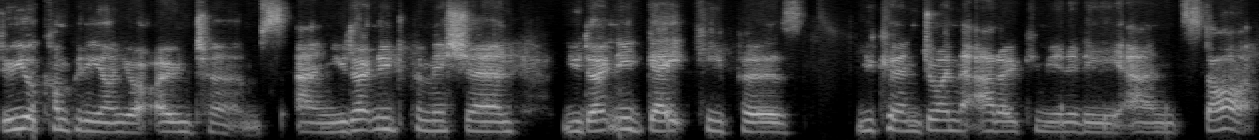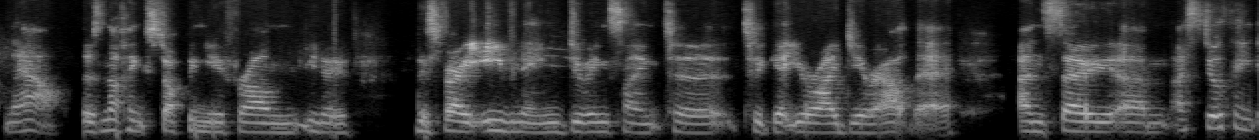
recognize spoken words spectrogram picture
do your company on your own terms. And you don't need permission. You don't need gatekeepers. You can join the Atto community and start now. There's nothing stopping you from you know this very evening doing something to to get your idea out there. And so um, i still think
